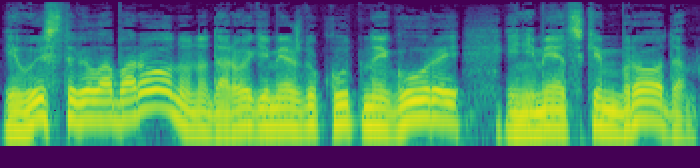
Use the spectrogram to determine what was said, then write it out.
и выставил оборону на дороге между Кутной Гурой и немецким бродом.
